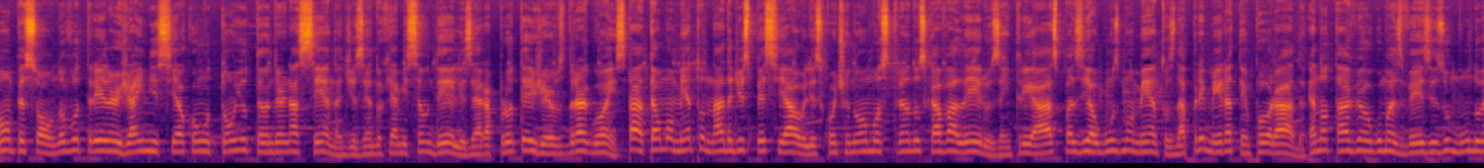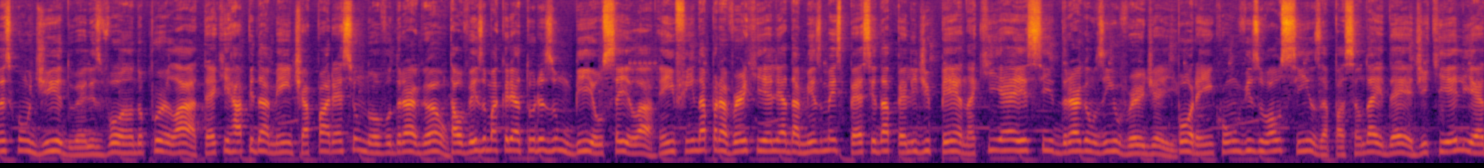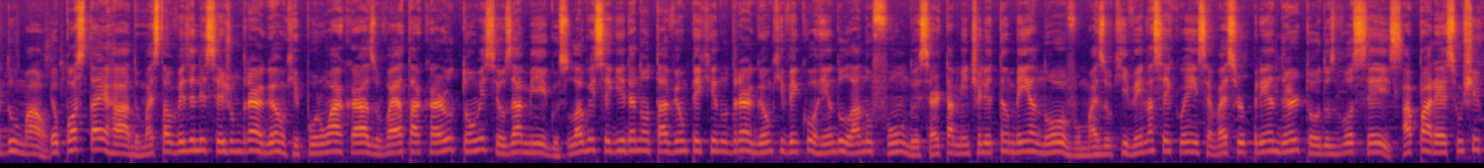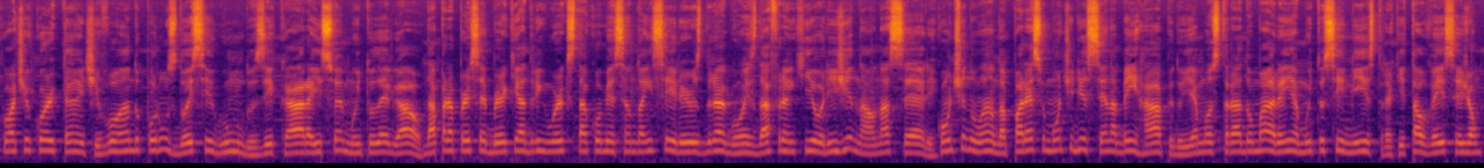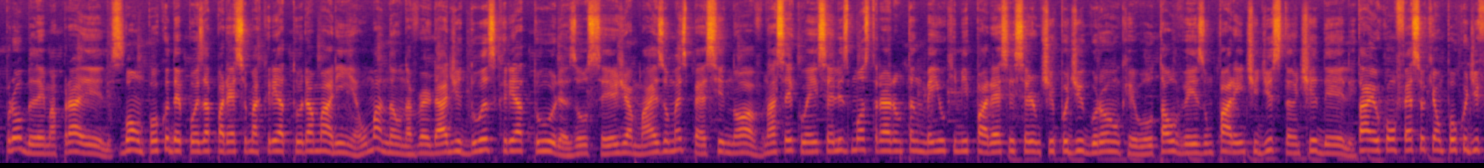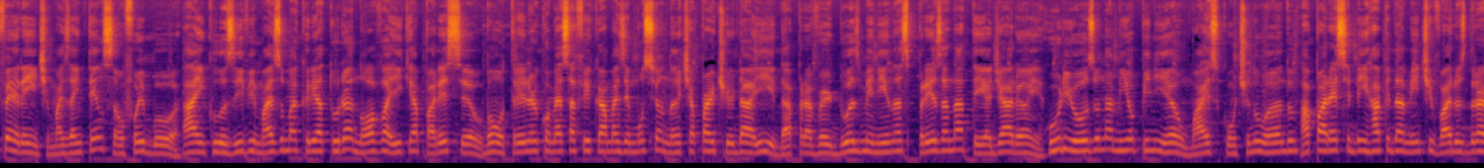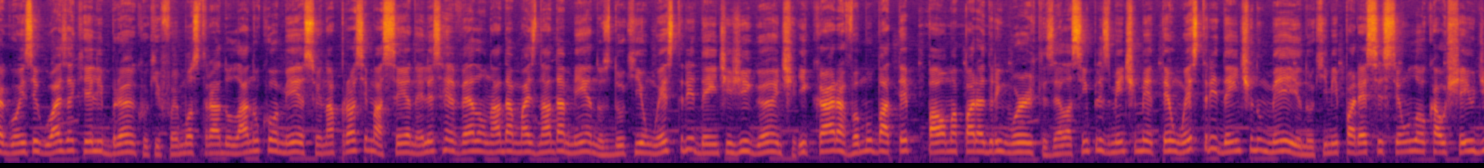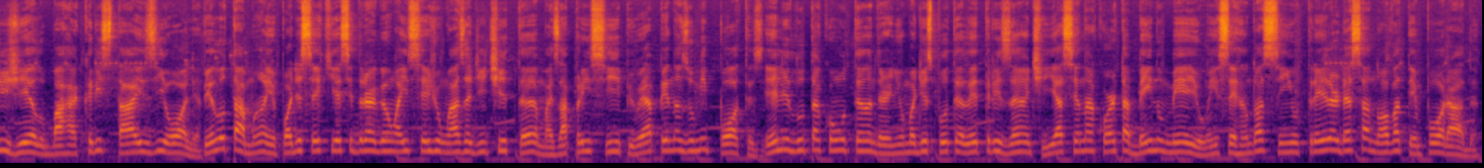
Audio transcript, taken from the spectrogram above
Bom pessoal, o novo trailer já inicia com o Tom e o Thunder na cena, dizendo que a missão deles era proteger os dragões. Tá, até o momento nada de especial, eles continuam mostrando os cavaleiros, entre aspas, e alguns momentos da primeira temporada. É notável algumas vezes o mundo escondido, eles voando por lá, até que rapidamente aparece um novo dragão, talvez uma criatura zumbi ou sei lá. Enfim, dá pra ver que ele é da mesma espécie da pele de pena, que é esse dragãozinho verde aí. Porém, com um visual cinza, passando a ideia de que ele é do mal. Eu posso estar errado, mas talvez ele seja um dragão que por um acaso vai atacar o Tom e seus amigos. Logo em seguida é notável um pequeno dragão que vem correndo lá no fundo e certamente ele também é novo, mas o que vem na sequência vai surpreender todos vocês. Aparece um chicote cortante voando por uns 2 segundos e cara, isso é muito legal. Dá para perceber que a DreamWorks está começando a inserir os dragões da franquia original na série. Continuando, aparece um monte de cena bem rápido e é mostrada uma aranha muito sinistra que talvez seja um problema problema para eles. Bom, pouco depois aparece uma criatura marinha, uma não, na verdade duas criaturas, ou seja, mais uma espécie nova. Na sequência eles mostraram também o que me parece ser um tipo de Gronkel, ou talvez um parente distante dele. Tá, eu confesso que é um pouco diferente, mas a intenção foi boa. Ah, inclusive mais uma criatura nova aí que apareceu. Bom, o trailer começa a ficar mais emocionante a partir daí, dá pra ver duas meninas presas na teia de aranha. Curioso na minha opinião, mas continuando, aparece bem rapidamente vários dragões iguais mais aquele branco que foi mostrado lá no começo e na próxima cena eles revelam nada mais nada menos do que um estridente gigante. E cara, vamos bater palma para a DreamWorks, ela simplesmente meteu um estridente no meio, no que me parece ser um local cheio de gelo, barra cristais e olha. Pelo tamanho, pode ser que esse dragão aí seja um asa de titã, mas a princípio é apenas uma hipótese. Ele luta com o Thunder em uma disputa eletrizante e a cena corta bem no meio, encerrando assim o trailer dessa nova temporada.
